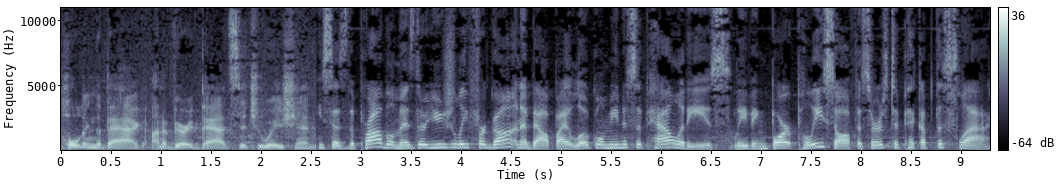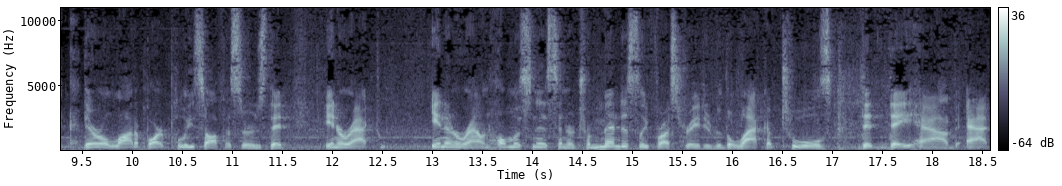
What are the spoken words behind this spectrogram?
holding the bag on a very bad situation. He says the problem is they're usually forgotten about by local municipalities, leaving BART police officers to pick up the slack. There are a lot of BART police officers that interact in and around homelessness and are tremendously frustrated with the lack of tools that they have at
